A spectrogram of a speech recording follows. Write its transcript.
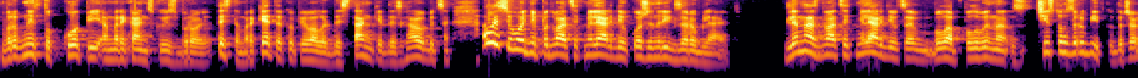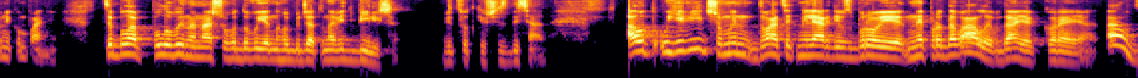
виробництво копій американської зброї. Десь там ракети копіювали, десь танки, десь гаубиці. Але сьогодні по 20 мільярдів кожен рік заробляють. Для нас 20 мільярдів це була половина чистого заробітку державні компанії. Це була половина нашого довоєнного бюджету, навіть більше відсотків 60. А от уявіть, що ми 20 мільярдів зброї не продавали, да, як Корея, а от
